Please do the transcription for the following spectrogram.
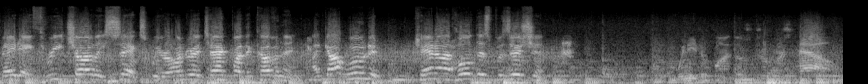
Mayday, 3 Charlie 6. We are under attack by the Covenant. I got wounded. Cannot hold this position. We need to find those troopers now.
